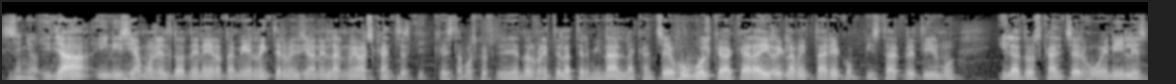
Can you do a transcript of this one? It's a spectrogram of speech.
Sí, señor. Y ya iniciamos el 2 de enero también la intervención en las nuevas canchas que, estamos construyendo al frente de la terminal. La cancha de fútbol que va a quedar ahí reglamentaria con pista de atletismo y las dos canchas juveniles,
